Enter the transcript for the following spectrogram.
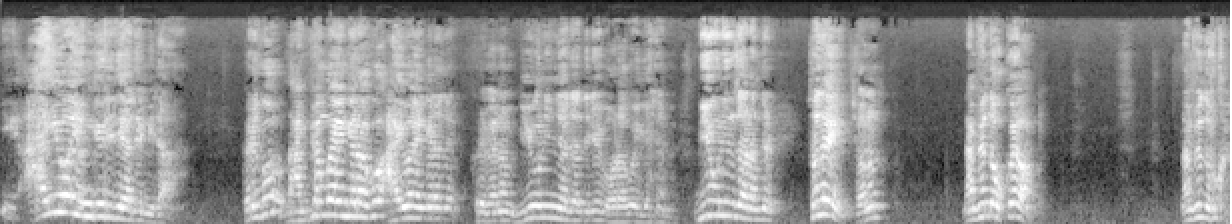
이 아이와 연결이 돼야 됩니다. 그리고 남편과 연결하고 아이와 연결하자. 그러면은 미혼인 여자들이 뭐라고 얘기하냐면, 미혼인 사람들, 선생님, 저는 남편도 없고요. 남편도 없고요.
